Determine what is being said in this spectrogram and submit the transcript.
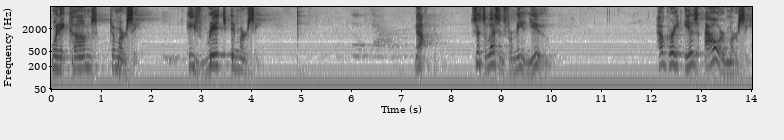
when it comes to mercy. He's rich in mercy. Now, since the lesson's for me and you, how great is our mercy?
